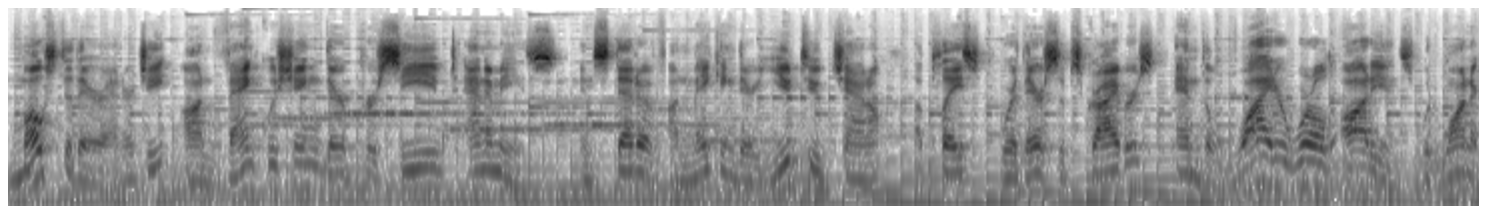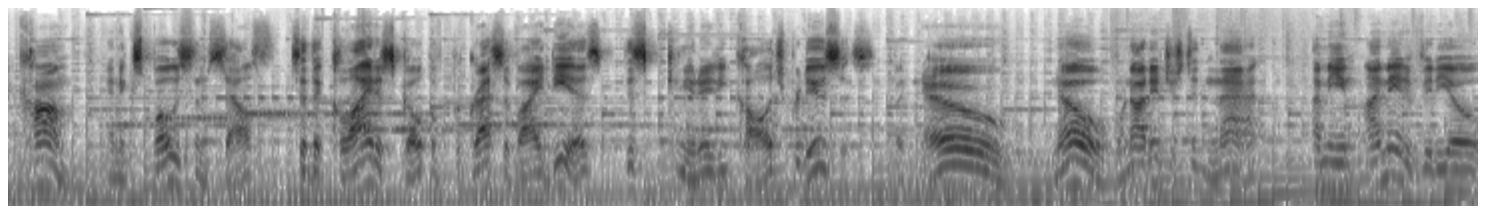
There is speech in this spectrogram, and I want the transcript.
most of their energy on vanquishing their perceived enemies instead of on making their YouTube channel a place where their subscribers and the wider world audience would want to come and expose themselves to the kaleidoscope of progressive ideas this community college produces. But no, no, we're not interested in that. I mean, I made a video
